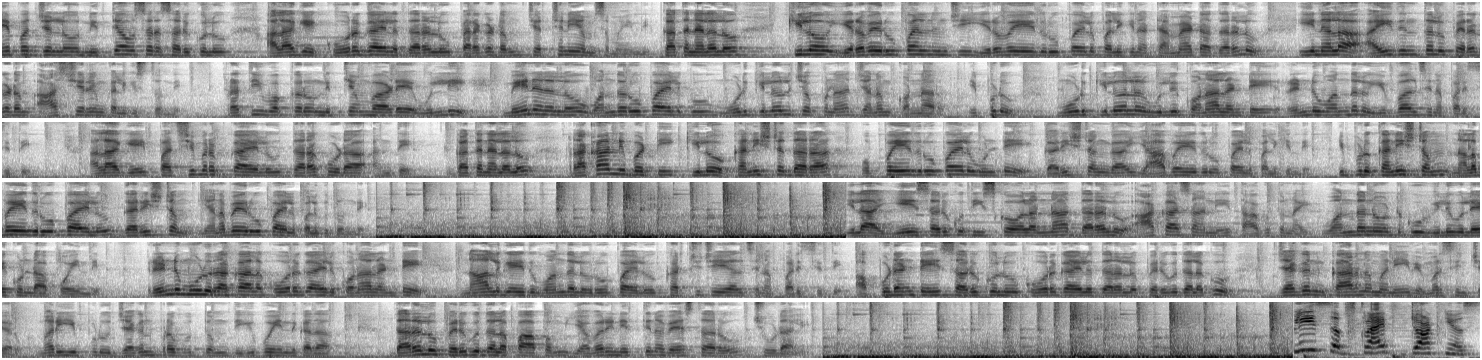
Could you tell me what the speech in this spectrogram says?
నేపథ్యంలో నిత్యావసర సరుకులు అలాగే కూరగాయల ధరలు పెరగడం చర్చనీయాంశమైంది. గత నెలలో కిలో ఇరవై రూపాయల నుంచి ఇరవై ఐదు రూపాయలు పలికిన టమాటా ధరలు ఈ నెల ఐదింతలు పెరగడం ఆశ్చర్యం కలిగిస్తుంది. ప్రతి ఒక్కరూ నిత్యం వాడే ఉల్లి మే నెలలో వంద రూపాయలకు మూడు కిలోల చొప్పున జనం కొన్నారు. ఇప్పుడు మూడు కిలోల ఉల్లి కొనాలంటే రెండు వందలు ఇవ్వాల్సిన పరిస్థితి. అలాగే పచ్చిమిరపకాయలు ధర కూడా అంతే. గత నెలలో రకాన్ని బట్టి కిలో కనిష్ట ధర ముప్పై ఐదు రూపాయలు ఉంటే గరిష్టంగా యాభై ఐదు రూపాయలు పలికింది. ఇప్పుడు కనిష్టం నలభై ఐదు రూపాయలు గరిష్టం ఎనభై రూపాయలు పలుకుతుంది. ఇలా ఏ సరుకు తీసుకోవాలన్నా ధరలు ఆకాశాన్ని తాకుతున్నాయి. వంద నోటుకు విలువ లేకుండా పోయింది. రెండు మూడు రకాల కూరగాయలు కొనాలంటే నాలుగైదు వందలు రూపాయలు ఖర్చు చేయాల్సిన పరిస్థితి. అప్పుడంటే సరుకులు కూరగాయలు ధరలు పెరుగుదలకు జగన్ కారణమని విమర్శించారు. మరి ఇప్పుడు జగన్ ప్రభుత్వం దిగిపోయింది కదా. ధరలు పెరుగుదల పాపం ఎవరి నెత్తిన వేస్తారో చూడాలి. Please subscribe dot news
